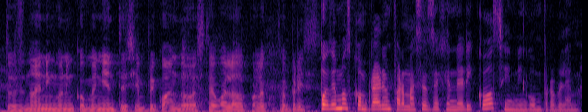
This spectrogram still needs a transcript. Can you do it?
Entonces no hay ningún inconveniente siempre y cuando esté avalado por la COFEPRIS. Podemos comprar en farmacias de genérico sin ningún problema.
